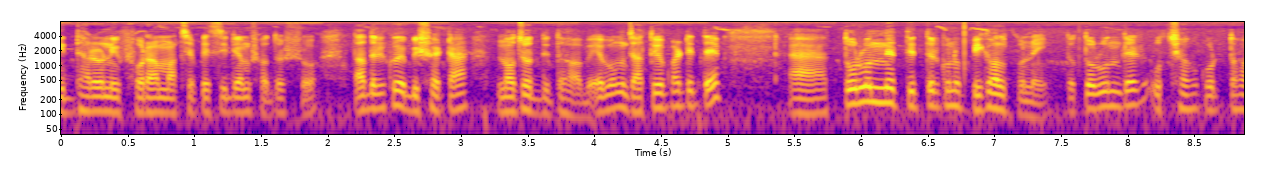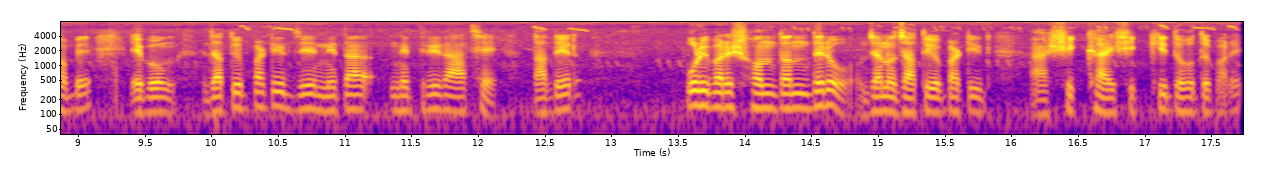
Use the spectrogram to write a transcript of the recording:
নির্ধারণী ফোরাম আছে, প্রেসিডিয়াম সদস্য, তাদেরকেও বিষয়টা নজর দিতে হবে। এবং জাতীয় পার্টিতে তরুণ নেতৃত্বের কোনো বিকল্প নেই। তো তরুণদের উৎসাহ করতে হবে এবং জাতীয় পার্টির যে নেতা, নেত্রীরা আছে, তাদের পরিবারের সন্তানদেরও যেন জাতীয় পার্টির শিক্ষায় শিক্ষিত হতে পারে,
